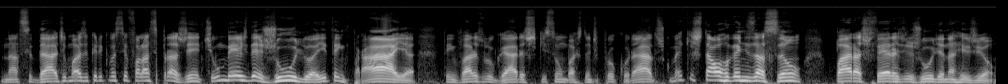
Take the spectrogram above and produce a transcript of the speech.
na cidade, mas eu queria que você falasse pra gente. O mês de julho aí tem praia, tem vários lugares que são bastante procurados. Como é que está a organização para as férias de julho na região?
